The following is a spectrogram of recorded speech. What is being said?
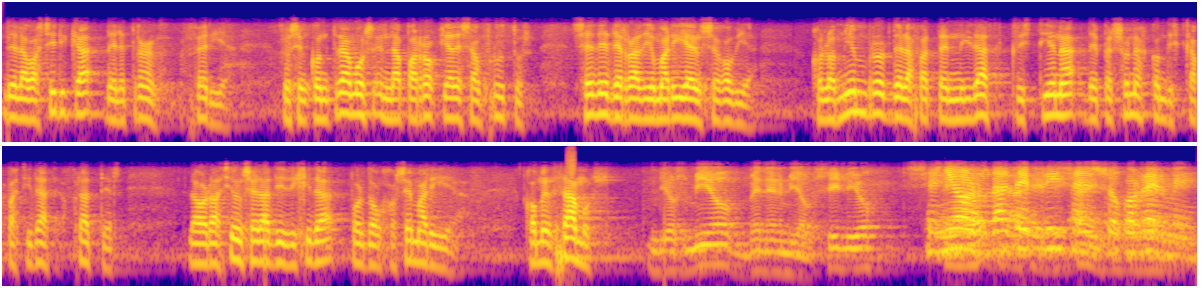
de la Basílica de Letrán, Feria. Nos encontramos en la parroquia de San Frutos, sede de Radio María en Segovia, con los miembros de la Fraternidad Cristiana de Personas con Discapacidad, Frater. La oración será dirigida por don José María. Comenzamos. Dios mío, ven en mi auxilio. Señor, date prisa en socorrerme.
